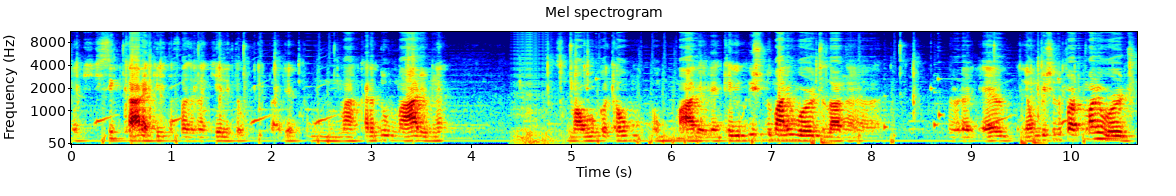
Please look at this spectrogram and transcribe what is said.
O que esse cara aqui tá fazendo aqui? Ele tem uma cara do Mario, né? Esse maluco aqui é o, é o Mario. Ele é aquele bicho do Mario World lá, na, na verdade. É, ele é um bicho do próprio Mario World.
